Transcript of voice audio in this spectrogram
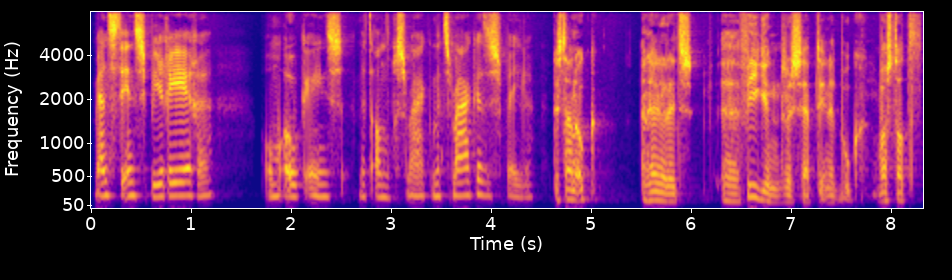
mensen te inspireren... om ook eens met andere smaken, met smaken te spelen. Er staan ook een hele rits uh, vegan recepten in het boek. Was dat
